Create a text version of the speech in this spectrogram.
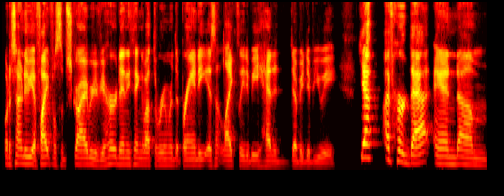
What a time to be a Fightful subscriber. Have you heard anything about the rumor that Brandi isn't likely to be headed to WWE? Yeah, I've heard that. And um,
